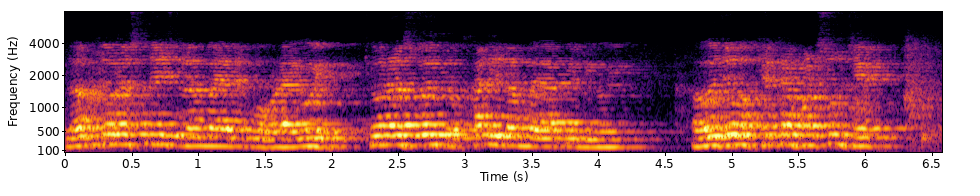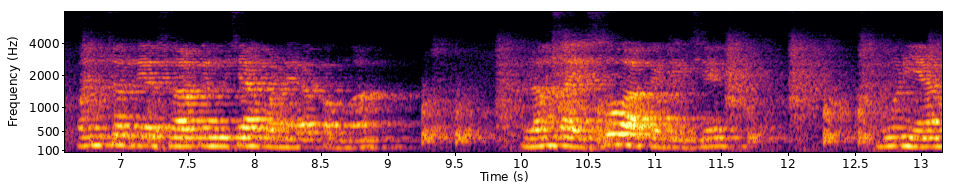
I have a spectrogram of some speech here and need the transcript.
લંબચોરસને જ લંબાઈ અને પહોળાઈ હોય. ચોરસ હોય તો ખાલી લંબાઈ આપેલી હોય. હવે જો ક્ષેત્રફળ શું છે? 7500 આપેલું છે આપણને રકમમાં? લંબાઈ 100 આપેલી છે. ગુણ્યા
